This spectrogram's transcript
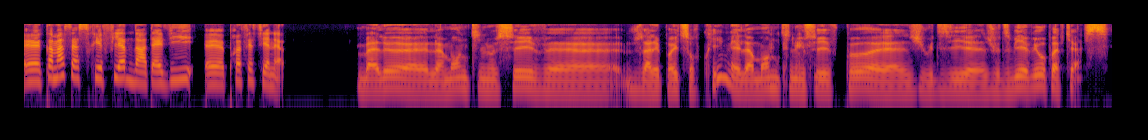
euh, comment ça se reflète dans ta vie euh, professionnelle? Ben là, euh, le monde qui nous suive, euh, vous n'allez pas être surpris, mais le monde qui nous suive pas, euh, je vous dis, euh, je vous dis bienvenue au podcast.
